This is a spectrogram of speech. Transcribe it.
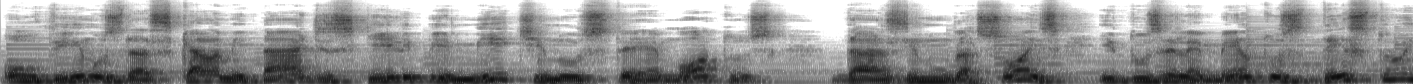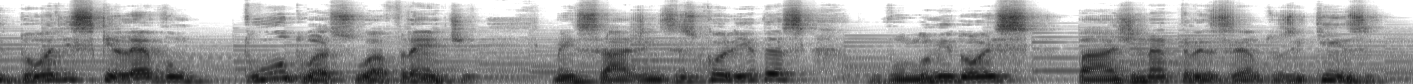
Ouvimos das calamidades que ele permite nos terremotos, das inundações e dos elementos destruidores que levam tudo à sua frente. Mensagens Escolhidas, volume 2, página 315.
